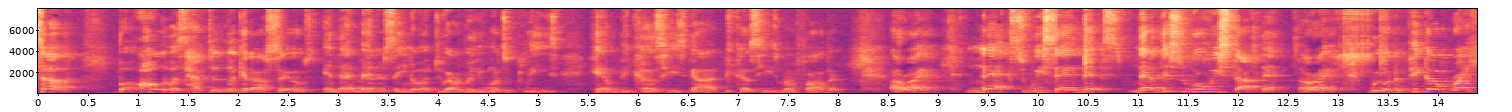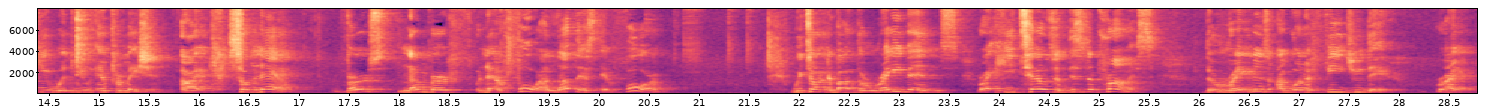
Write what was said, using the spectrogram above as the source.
tough. But all of us have to look at ourselves in that manner and say, you know what, do I really want to please him because he's God, because he's my father. All right. Next, we said this. Now, this is where we stopped at. All right. We're going to pick up right here with new information. All right. So now, verse number now four. I love this. In four, we talked about the ravens. Right. He tells them this is the promise. The ravens are going to feed you there right?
